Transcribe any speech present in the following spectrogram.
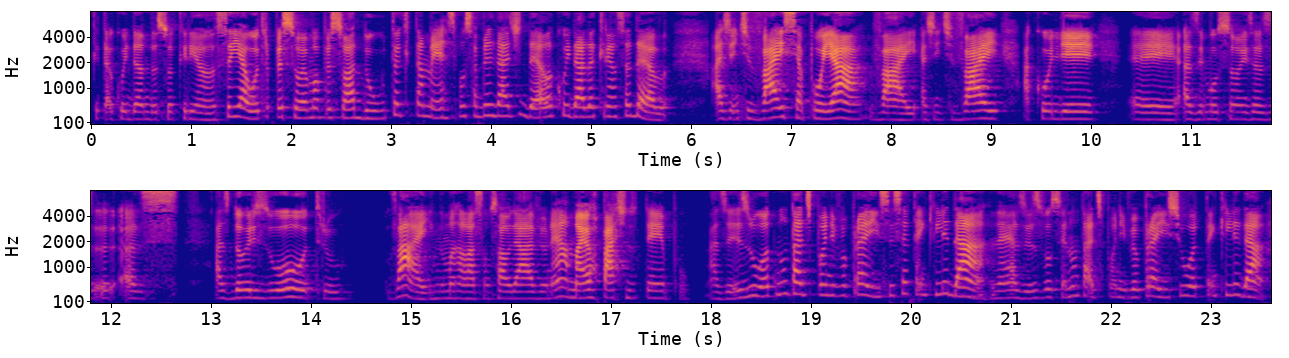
que está cuidando da sua criança, e a outra pessoa é uma pessoa adulta que também é responsabilidade dela cuidar da criança dela. A gente vai se apoiar? Vai. A gente vai acolher é, as emoções, as, as, as dores do outro? Vai numa relação saudável, né? A maior parte do tempo. Às vezes o outro não está disponível para isso e você tem que lidar, né? Às vezes você não está disponível para isso e o outro tem que lidar.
